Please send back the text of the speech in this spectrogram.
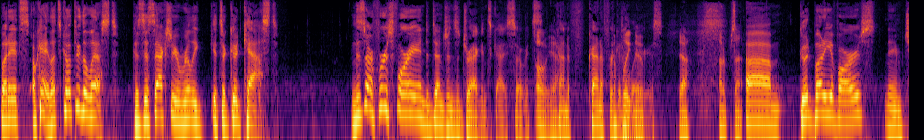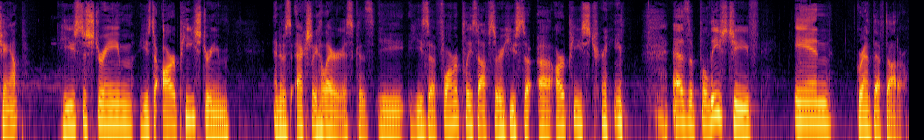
but it's okay. Let's go through the list because this actually a really it's a good cast. And this is our first foray into Dungeons and Dragons, guys. So it's Oh, yeah. kind of kind of freaking Complete hilarious. Yeah, hundred percent. Um, good buddy of ours named Champ. He used to stream. He used to RP stream, and it was actually hilarious because he he's a former police officer. He used to uh, RP stream as a police chief in Grand Theft Auto,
